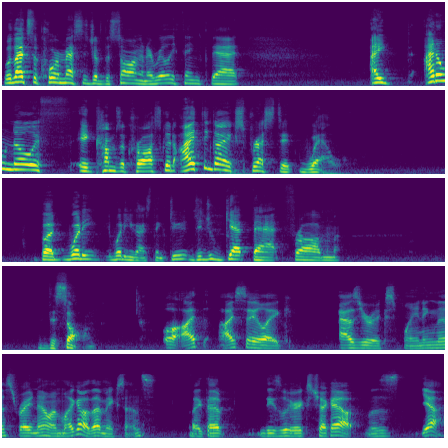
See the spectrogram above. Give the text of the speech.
well, that's the core message of the song, and I really think that I I don't know if it comes across good. I think I expressed it well. But what do you, what do you guys think? Do did you get that from the song? Well, I I say like as you're explaining this right now, I'm like, oh, that makes sense. Like that, these lyrics check out. This is yeah,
